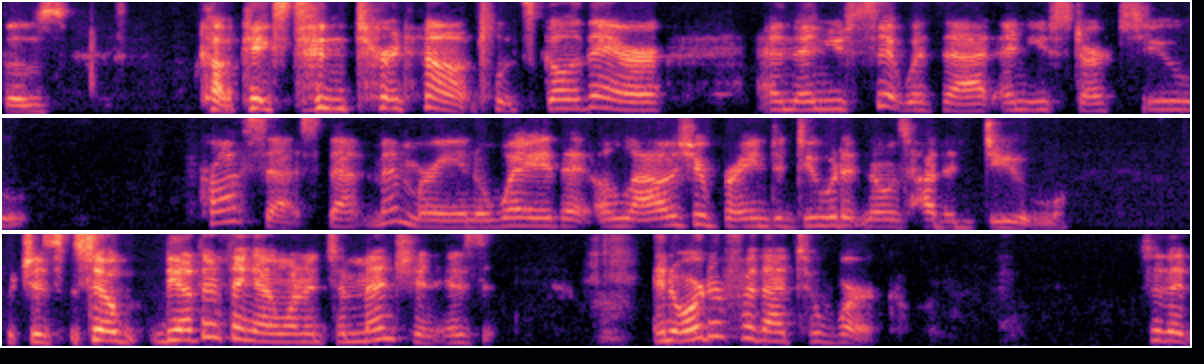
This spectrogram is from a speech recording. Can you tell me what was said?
those cupcakes didn't turn out. Let's go there. And then you sit with that and you start to process that memory in a way that allows your brain to do what it knows how to do. Which is so the other thing I wanted to mention is in order for that to work, so that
